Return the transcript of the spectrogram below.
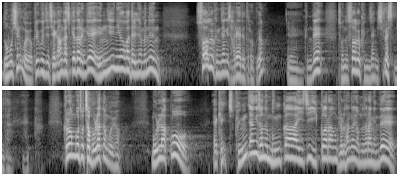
너무 싫은 거예요. 그리고 이제 제가 한 가지 깨달은 게 엔지니어가 되려면은 수학을 굉장히 잘해야 되더라고요. 예, 근데 저는 수학을 굉장히 싫어했습니다. 그런 거조차 몰랐던 거예요. 몰랐고 예, 게- 굉장히 저는 문과이지 이과랑은 별로 상관이 없는 사람인데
